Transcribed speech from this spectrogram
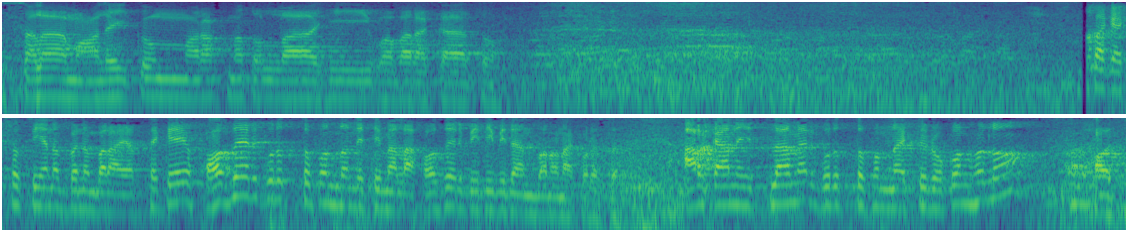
আসসালামু আলাইকুম রহমতুল্লাহি ইসলামের গুরুত্বপূর্ণ একটি হজ।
